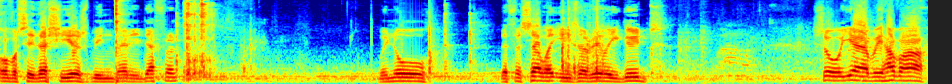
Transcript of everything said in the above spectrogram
Obviously, this year's been very different. We know the facilities are really good. So, yeah, we have a,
